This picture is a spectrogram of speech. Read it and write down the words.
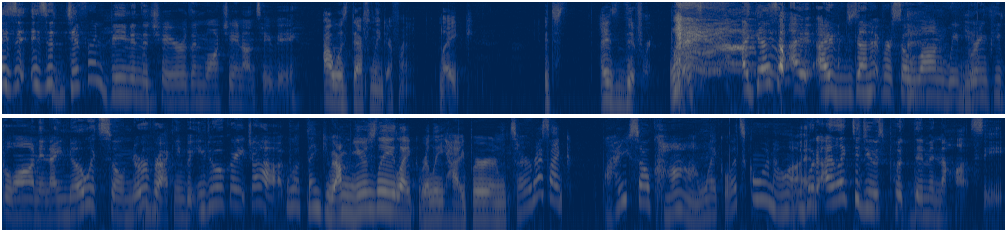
Is it is it different being in the chair than watching on TV? I was definitely different. Like, it's it's different. I guess I, I've done it for so long. We bring people on, and I know it's so nerve wracking, but you do a great job. well, thank you. I'm usually like really hyper, and so everybody's like, "Why are you so calm? Like, what's going on?" What I like to do is put them in the hot seat.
